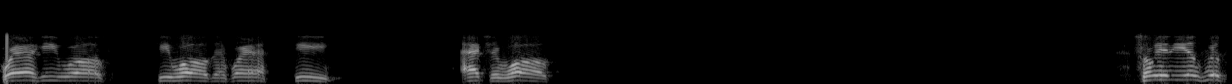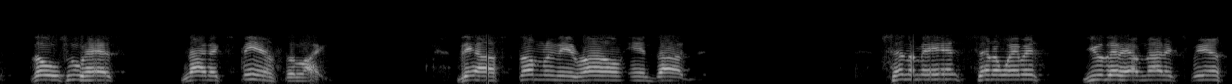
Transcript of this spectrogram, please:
Where he was, he was, and where he actually was. So it is with those who has not experienced the light. They are stumbling around in darkness. Sinner men, sinner women, you that have not experienced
